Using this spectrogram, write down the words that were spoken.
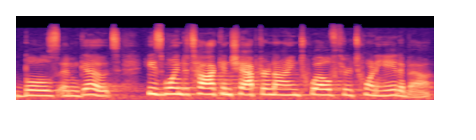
bulls and goats, he's going to talk in chapter 9, 12 through 28 about.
